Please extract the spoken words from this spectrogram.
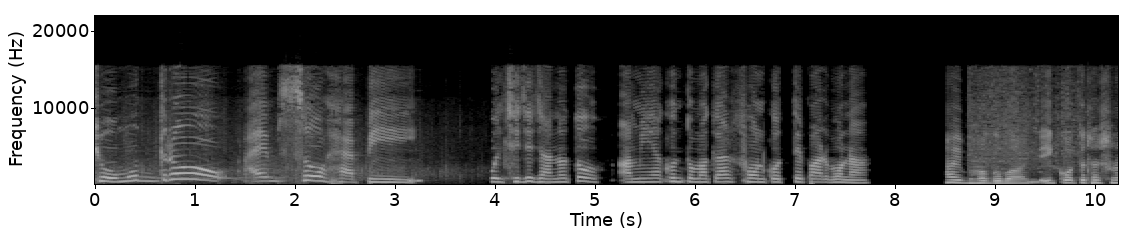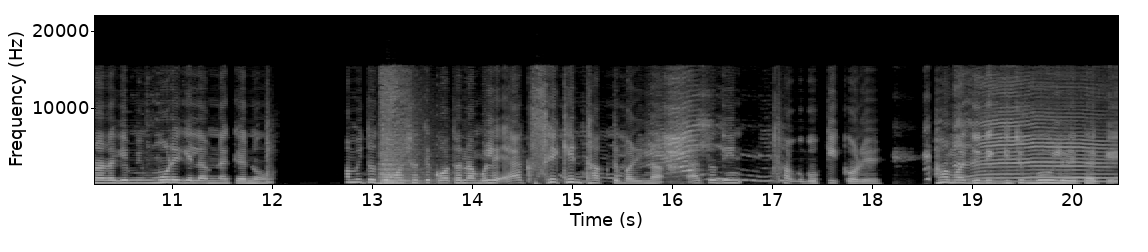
সমুদ্র আই এম সো হ্যাপি বলছি যে জানো তো, আমি এখন তোমাকে আর ফোন করতে পারব না। হায় ভগবান, এই কথাটা শোনার আগে আমি মরে গেলাম না কেন? আমি তো তোমার সাথে কথা না বলে এক সেকেন্ড থাকতে পারি না। এতদিন থাকব কি করে? আমার যদি কিছু ভুল হয়ে থাকে,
